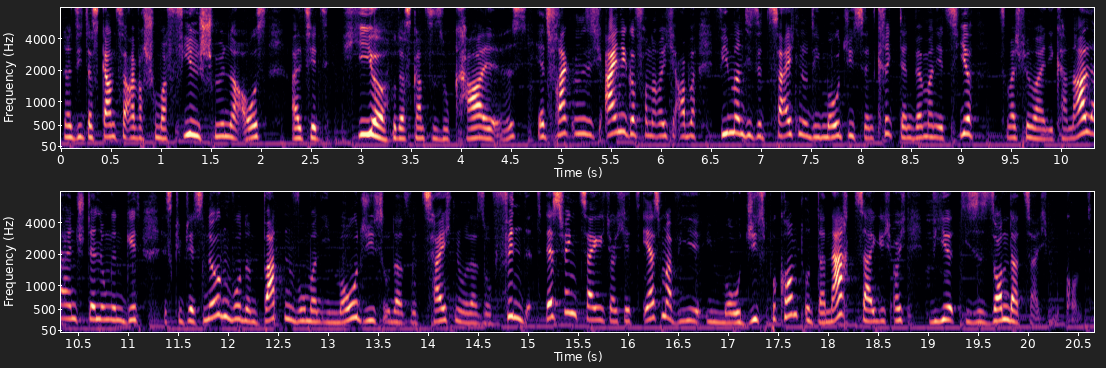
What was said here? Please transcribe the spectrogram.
Dann sieht das Ganze einfach schon mal viel schöner schöner aus, als jetzt hier, wo das Ganze so kahl ist. Jetzt fragten sich einige von euch aber, wie man diese Zeichen und Emojis denn kriegt. Denn wenn man jetzt hier zum Beispiel mal in die Kanaleinstellungen geht, es gibt jetzt nirgendwo einen Button, wo man Emojis oder so Zeichen oder so findet. Deswegen zeige ich euch jetzt erstmal, wie ihr Emojis bekommt und danach zeige ich euch, wie ihr diese Sonderzeichen bekommt.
